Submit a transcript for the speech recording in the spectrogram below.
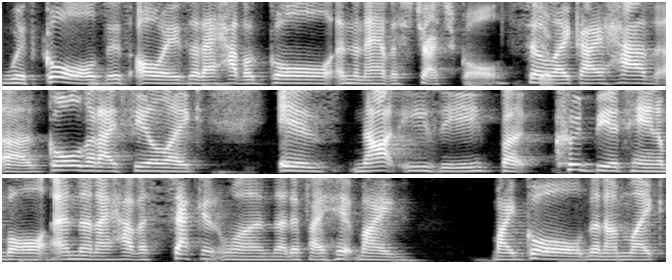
with goals is always that I have a goal and then I have a stretch goal. So Yep. like I have a goal that I feel like is not easy, but could be attainable. And then I have a second one that if I hit my, my goal, then I'm like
